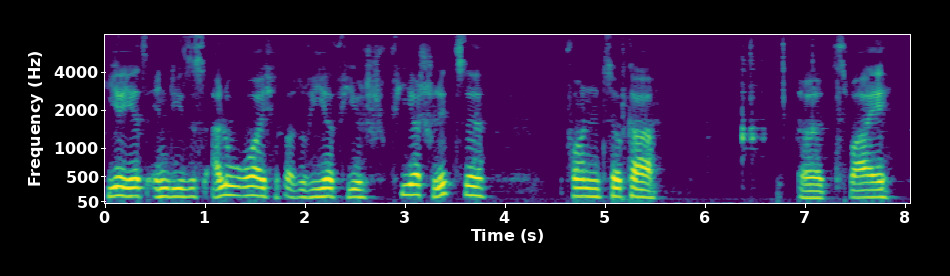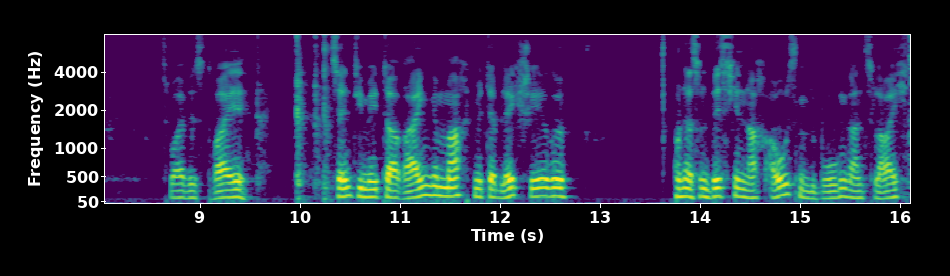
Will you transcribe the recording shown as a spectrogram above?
hier jetzt in dieses Alurohr, ich habe also hier vier, vier Schlitze von circa äh, zwei, zwei bis drei Zentimeter reingemacht mit der Blechschere. Und das ein bisschen nach außen gebogen, ganz leicht,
